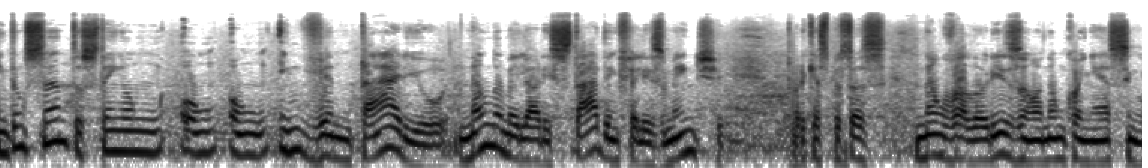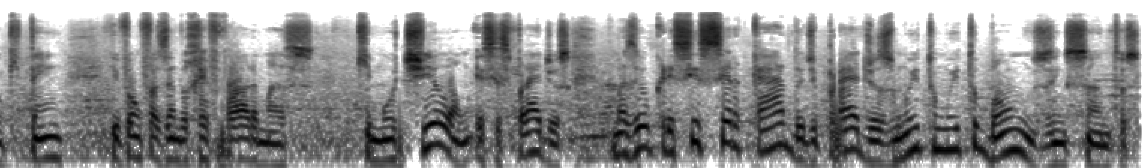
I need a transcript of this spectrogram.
Então, Santos tem um, um, um inventário, não no melhor estado, infelizmente, porque as pessoas não valorizam ou não conhecem o que tem e vão fazendo reformas que mutilam esses prédios, mas eu cresci cercado de prédios muito, muito bons em Santos.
